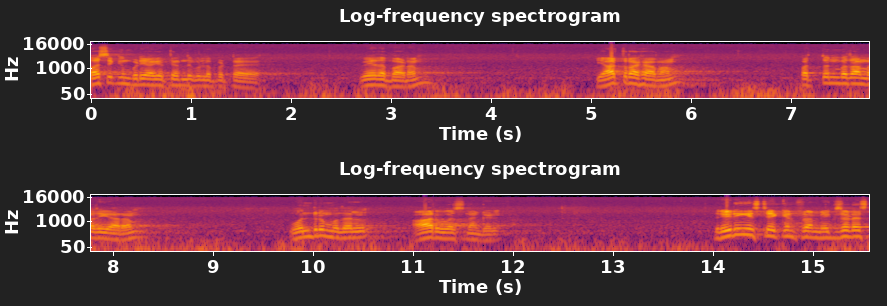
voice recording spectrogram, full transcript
வாசிக்கும்படியாக தெரிந்து கொள்ளப்பட்ட வேத பாடம் யாத்ராகாமம் பத்தொன்பதாம் அதிகாரம் ஒன்று முதல் ஆறு வசனங்கள். Reading is taken from Exodus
